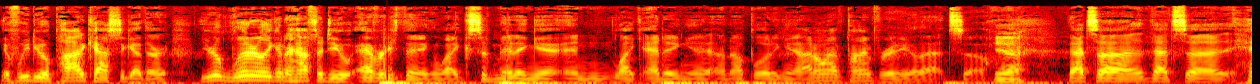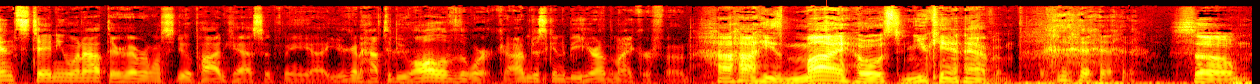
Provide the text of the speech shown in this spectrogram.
if we do a podcast together. You're literally going to have to do everything, like submitting it and like editing it and uploading it. I don't have time for any of that, so Yeah. that's uh that's uh hints to anyone out there who ever wants to do a podcast with me. Uh, you're gonna have to do all of the work. I'm just gonna be here on the microphone. Haha, he's my host and you can't have him. so,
